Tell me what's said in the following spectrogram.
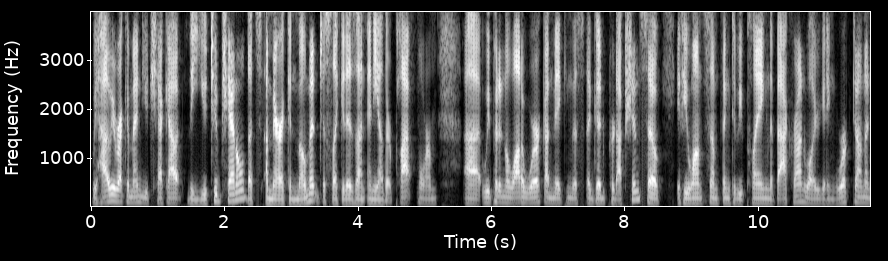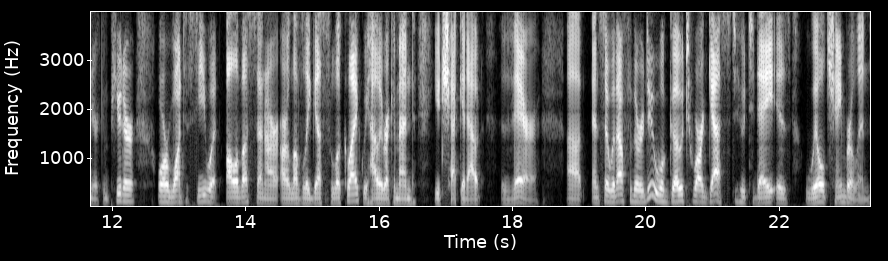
we highly recommend you check out the YouTube channel. That's American Moment, just like it is on any other platform. Uh, we put in a lot of work on making this a good production. So if you want something to be playing in the background while you're getting work done on your computer or want to see what all of us and our, our lovely guests look like, we highly recommend you check it out there. Uh, and so, without further ado, we'll go to our guest, who today is Will Chamberlain.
